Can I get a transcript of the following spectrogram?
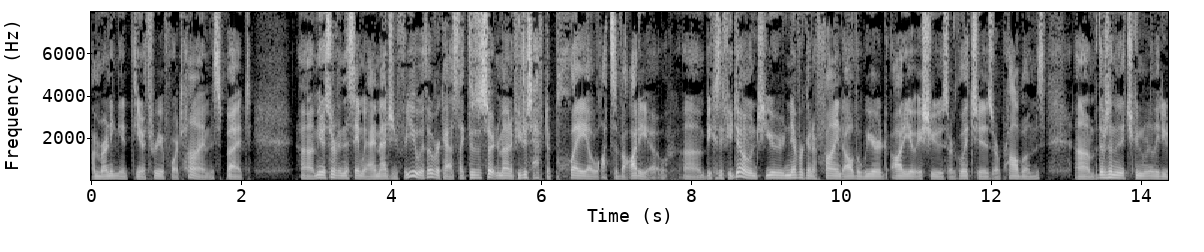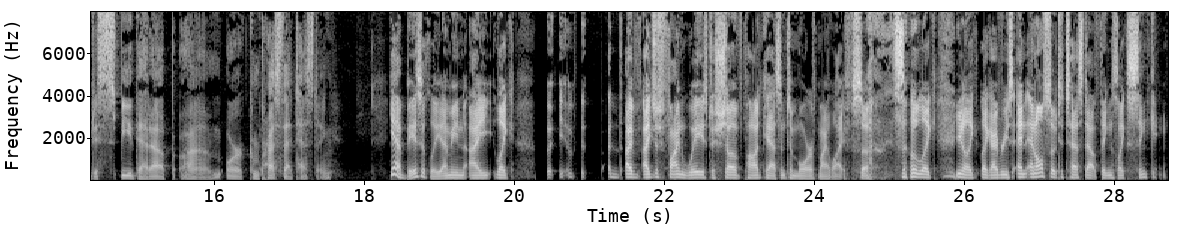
I'm running it, you know, three or four times. But um, you know, sort of in the same way I imagine for you with Overcast, like there's a certain amount if you just have to play lots of audio, um, because if you don't, you're never going to find all the weird audio issues or glitches or problems. Um, but there's something that you can really do to speed that up um, or compress that testing. Yeah, basically. I mean, I like I I just find ways to shove podcasts into more of my life. So so like you know like like I re- and and also to test out things like syncing.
